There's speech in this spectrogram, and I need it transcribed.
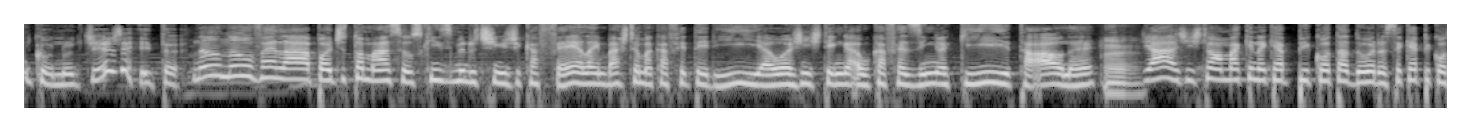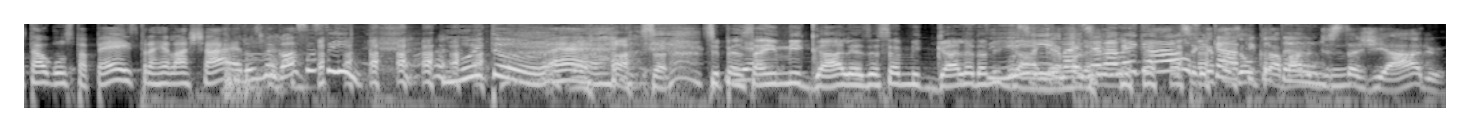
5, não tinha jeito. Não, não, vai lá, pode tomar seus 15 minutinhos de café, lá embaixo tem uma cafeteria, ou a gente tem o cafezinho aqui e tal, né? É. E, ah, a gente tem uma máquina que é picotadora, você quer picotar alguns papéis pra relaxar? Eram uns negócios assim, muito, é... Nossa, se pensar em migalhas, essa é a migalha da Sim, migalha. Quer mas fazer- era legal Você quer ficar fazer um picotando. trabalho de estagiário?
